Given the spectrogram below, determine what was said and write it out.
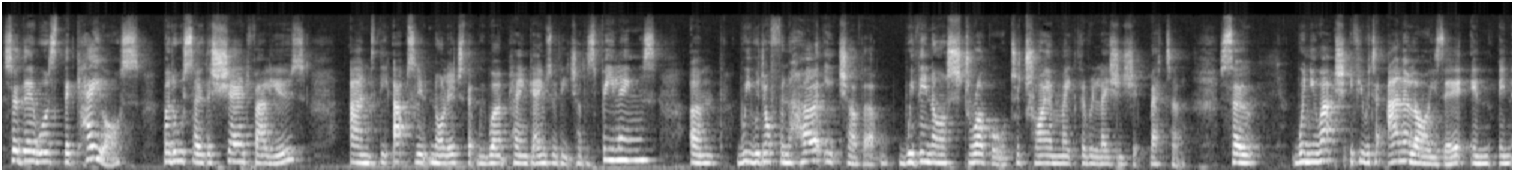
so there was the chaos, but also the shared values and the absolute knowledge that we weren't playing games with each other's feelings. Um, we would often hurt each other within our struggle to try and make the relationship better. So when you actually if you were to analyze it in, in,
